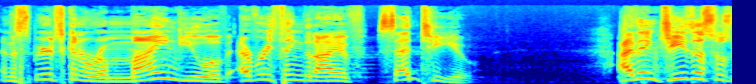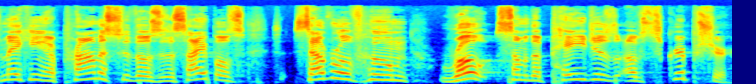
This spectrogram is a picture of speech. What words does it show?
and the Spirit's going to remind you of everything that I have said to you. I think Jesus was making a promise to those disciples, several of whom wrote some of the pages of Scripture.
